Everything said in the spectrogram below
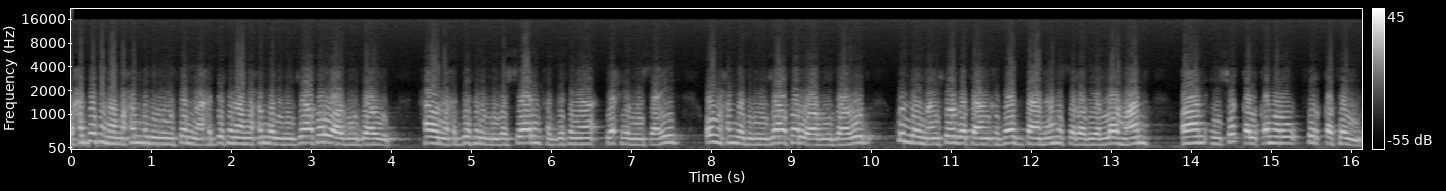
وحدثنا محمد بن مثنى حدثنا محمد بن جعفر وأبو داود. حاول وحدثنا ابن بشار حدثنا يحيى بن سعيد ومحمد بن جعفر وأبو داود. كلهم عن شعبة عن قتادة عن أنس رضي الله عنه قال انشق القمر فرقتين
